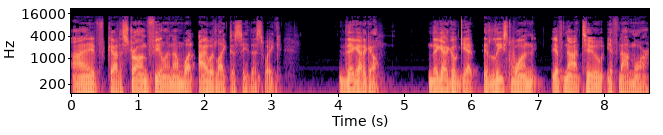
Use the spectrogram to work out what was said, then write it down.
I've got a strong feeling on what I would like to see this week. They got to go. They got to go get at least one, if not two, if not more.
